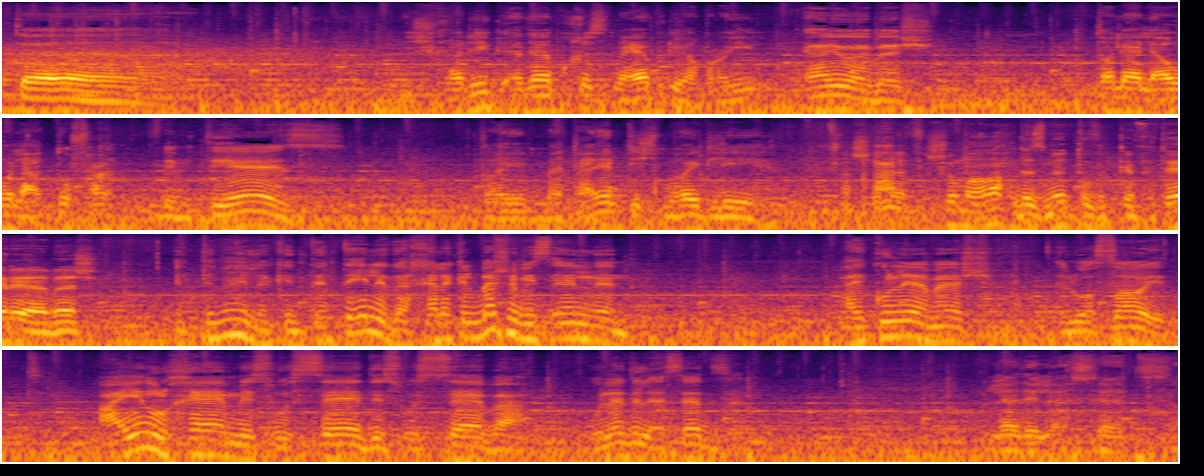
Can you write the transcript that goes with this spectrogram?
انت مش خريج آداب قسم عبري يا إبراهيم؟ أيوه يا باشا. طالع الأول على الدفعة. بامتياز. ما تعينتش معيد ليه؟ عشان على فشومه واحدة زميلته في الكافيتيريا يا باشا. انت مالك انت؟ انت إيه اللي دخلك؟ الباشا بيسألني أنا. هيكون ليه يا باشا؟ الوسايط. عينوا الخامس والسادس والسابع. ولاد الأساتذة. ولاد الأساتذة.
